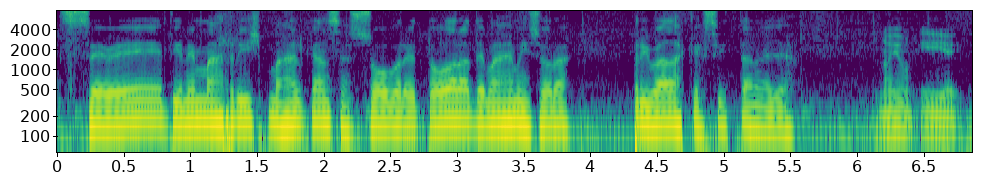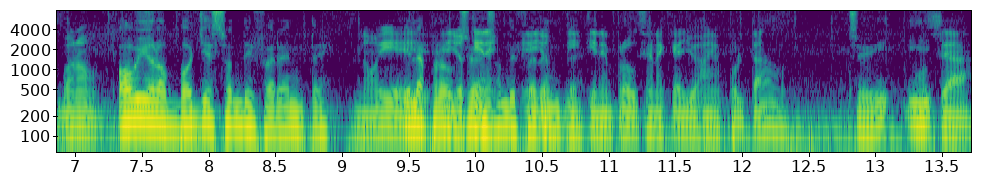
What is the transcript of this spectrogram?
se ve, tiene más reach, más alcance sobre todas las demás emisoras privadas que existan allá. No, y, y, bueno, Obvio, los budgets son diferentes. no, y, Y las producciones tienen- son ellos- diferentes. y tienen producciones que ellos han exportado. Sí. Y, o sea,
